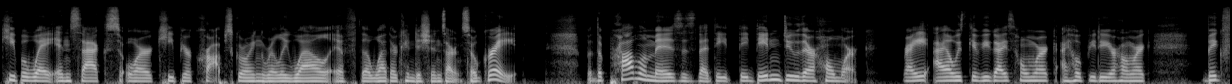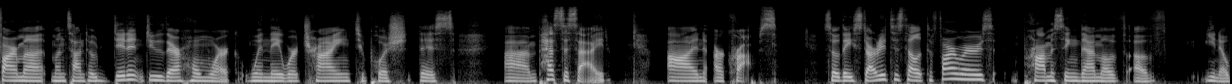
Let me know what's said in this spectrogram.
keep away insects or keep your crops growing really well if the weather conditions aren't so great. But the problem is is that they, they didn't do their homework, right? I always give you guys homework. I hope you do your homework. Big Pharma, Monsanto didn't do their homework when they were trying to push this um, pesticide on our crops. So they started to sell it to farmers, promising them of, of you know,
